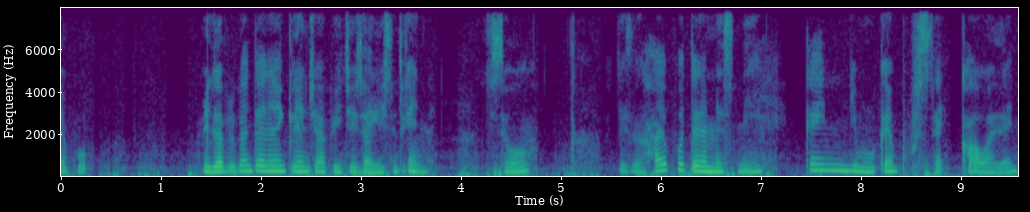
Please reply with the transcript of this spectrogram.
hypo Bila bukan dalam kelenjar pituitary itu kan So, okay, so hypothalamus ni kan dia merupakan pusat kawalan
